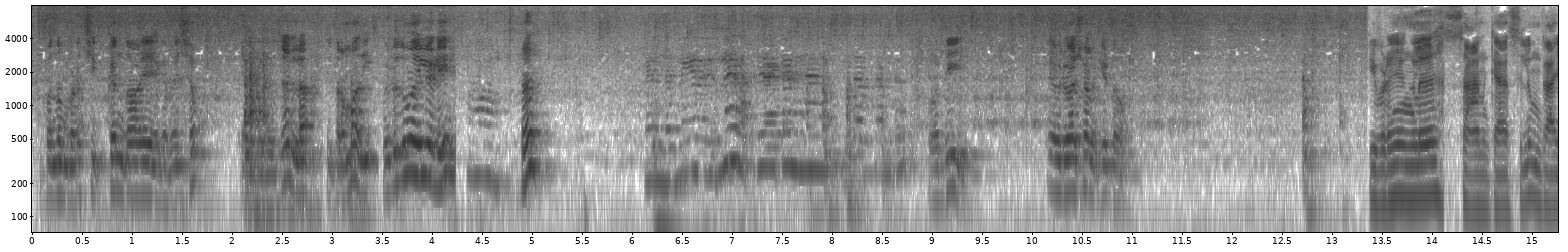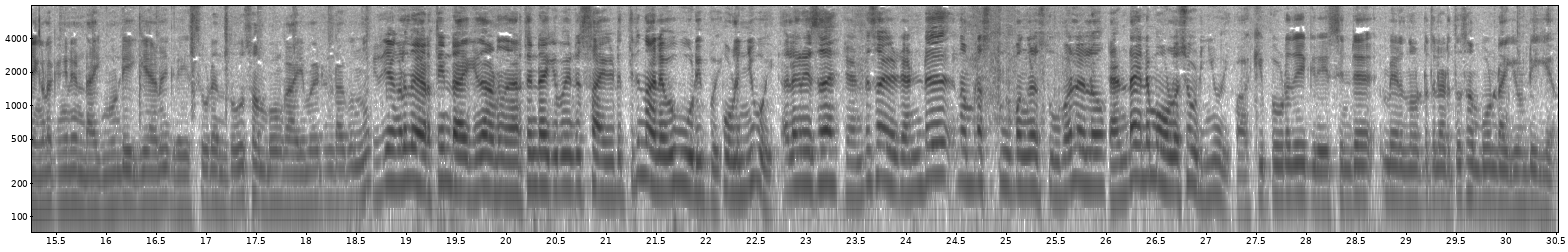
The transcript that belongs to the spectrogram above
അപ്പൊ നമ്മുടെ ചിക്കൻ എന്താ ഏകദേശം ഏകദേശം അല്ല ഇത്ര മതി. ഒരു മതിലടി മതി. ഒരു വശം ഇളക്കിട്ടോ. ഇവിടെ ഞങ്ങൾ സാൻഡ് കാസിലും കാര്യങ്ങളൊക്കെ ഇങ്ങനെ ഉണ്ടാക്കിക്കൊണ്ടിരിക്കുകയാണ് ഗ്രേസ് ഇവിടെ എന്തോ സംഭവം കാര്യമായിട്ട് ഉണ്ടാക്കുന്നു. ഇത് ഞങ്ങൾ നേരത്തെ ഉണ്ടാക്കിയതാണ്. നേരത്തെ ഉണ്ടാക്കിയപ്പോ ഇതിന്റെ സൈഡത്തിൽ നനവ് കൂടിപ്പോയി. പൊളിഞ്ഞു പോയി. അല്ല ഗ്രേസ്? രണ്ട് സൈഡ് രണ്ട് നമ്മുടെ സ്തൂപങ്ങൾ സ്തൂപമല്ലല്ലോ. രണ്ട് അതിന്റെ മുകളവശം ഒടിഞ്ഞു പോയി. ബാക്കി ഇപ്പൊ ഇവിടെ ഗ്രേസിന്റെ മേൽനോട്ടത്തിലടുത്ത് സംഭവം ഉണ്ടാക്കിക്കൊണ്ടിരിക്കുക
